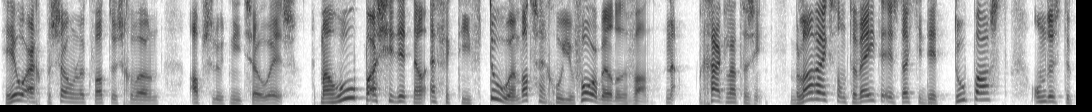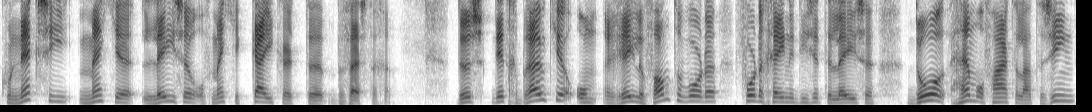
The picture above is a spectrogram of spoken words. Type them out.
heel erg persoonlijk, wat dus gewoon absoluut niet zo is. Maar hoe pas je dit nou effectief toe en wat zijn goede voorbeelden ervan? Nou, dat ga ik laten zien. Het belangrijkste om te weten is dat je dit toepast om dus de connectie met je lezer of met je kijker te bevestigen. Dus dit gebruik je om relevant te worden voor degene die zit te lezen, door hem of haar te laten zien:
